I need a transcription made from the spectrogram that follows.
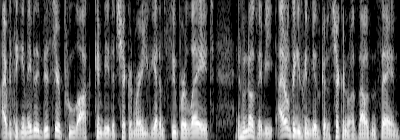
I've been thinking maybe this year Pulock can be the Chychrun where you can get him super late. And who knows, maybe, I don't think he's going to be as good as Chychrun was. That was insane.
